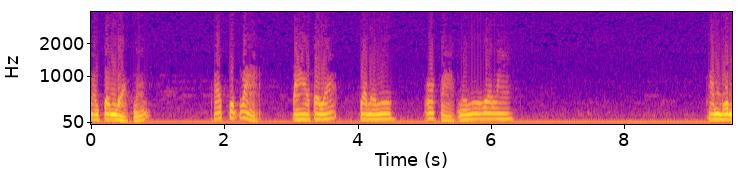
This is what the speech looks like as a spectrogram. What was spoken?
มันเป็นแบบนั้น เพราะคิดว่าตายไปแล้ว จะไม่มีโอกาสไม่มีเวลา ทำบุญ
